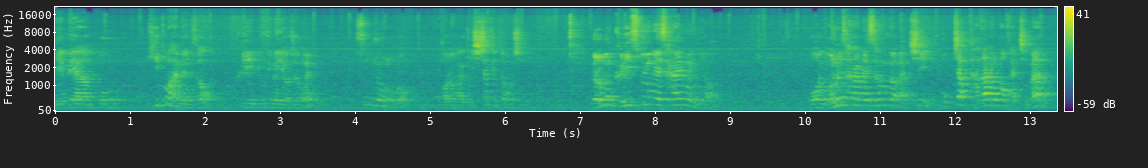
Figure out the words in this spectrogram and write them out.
예배하고 기도하면서 그의 믿음의 여정을 순종으로 걸어가기 시작했던 것입니다. 여러분 그리스도인의 삶은요 뭐 여느 사람의 삶과 같이 복잡 다단한 것 같지만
